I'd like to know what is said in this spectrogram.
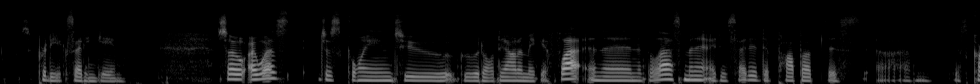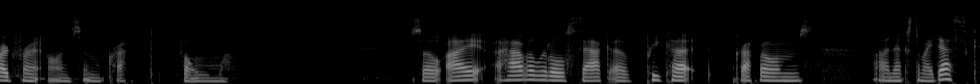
It was a pretty exciting game. So I was just going to glue it all down and make it flat, and then at the last minute, I decided to pop up this um, this card front on some craft foam. So I have a little stack of pre-cut craft foams uh, next to my desk,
